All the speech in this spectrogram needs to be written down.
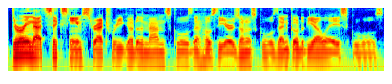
during that six game stretch where you go to the mountain schools, then host the Arizona schools, then go to the LA schools,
